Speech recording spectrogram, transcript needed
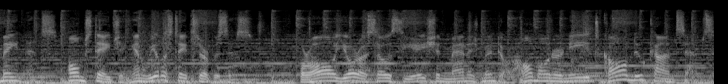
maintenance, home staging, and real estate services. For all your association management or homeowner needs, call New Concepts.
